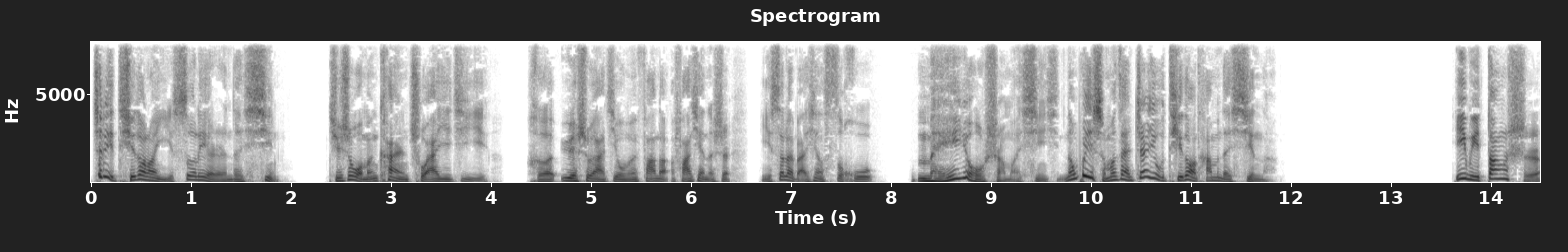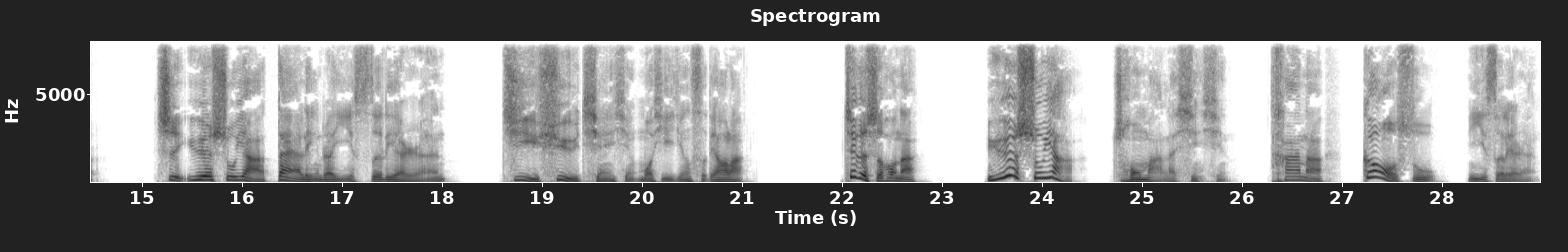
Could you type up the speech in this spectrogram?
这里提到了以色列人的信。其实我们看出埃及记和约书亚记，我们发到发现的是，以色列百姓似乎没有什么信心。那为什么在这又提到他们的信呢？因为当时是约书亚带领着以色列人继续前行，摩西已经死掉了。这个时候呢，约书亚充满了信心，他呢告诉以色列人，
